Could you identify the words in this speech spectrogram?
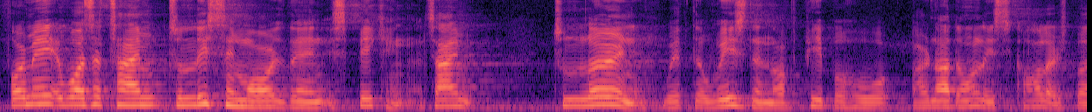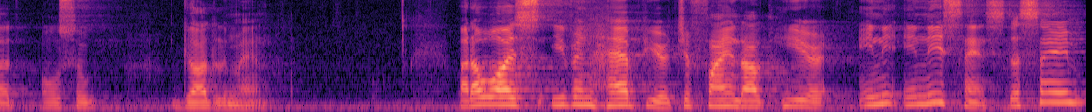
For me, it was a time to listen more than speaking, a time to learn with the wisdom of people who are not only scholars but also godly man. But I was even happier to find out here, in, in this sense, the same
